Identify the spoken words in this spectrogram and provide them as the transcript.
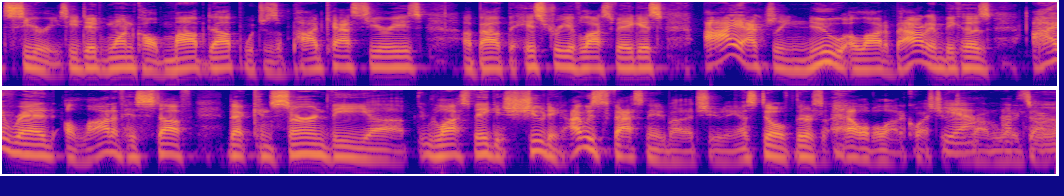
series. He did one called Mobbed Up, which is a podcast series about the history of Las Vegas. I actually knew a lot about him because I read a lot of his stuff that concerned the uh, Las Vegas shooting. I was fascinated by that shooting. I still, there's a hell of a lot of questions Yeah, around what absolutely.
